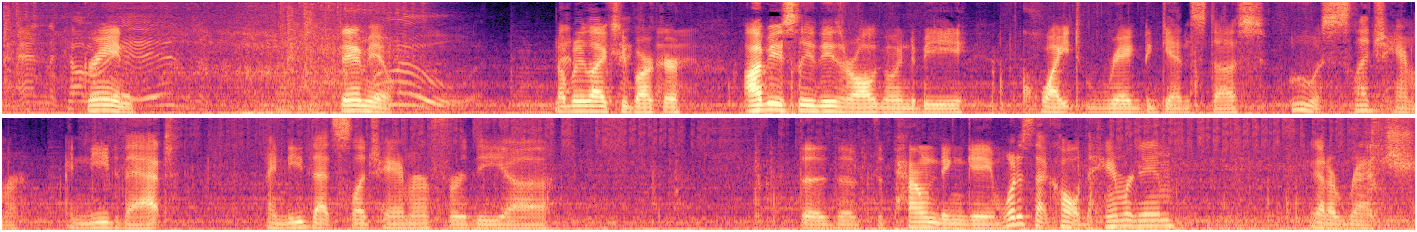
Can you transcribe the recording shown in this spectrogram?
And the color Green. Damn you. Nobody likes you, Barker. Obviously, these are all going to be quite rigged against us. Ooh, a sledgehammer. I need that. I need that sledgehammer for the uh, the the the pounding game. What is that called? The hammer game. I got a wrench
